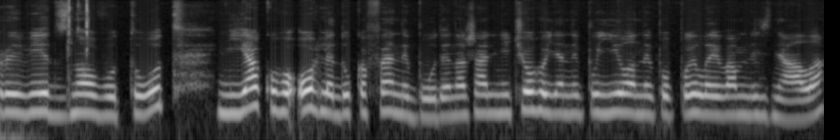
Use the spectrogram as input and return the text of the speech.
Привіт знову тут. Ніякого огляду кафе не буде. На жаль, нічого я не поїла, не попила і вам не зняла.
